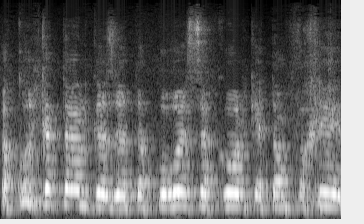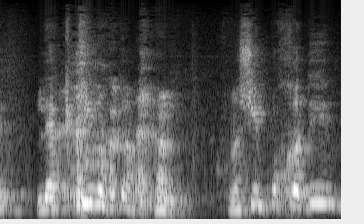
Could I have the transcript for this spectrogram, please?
הכל קטן כזה, אתה פורס הכל כי אתה מפחד להקטין אותה. אנשים פוחדים.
